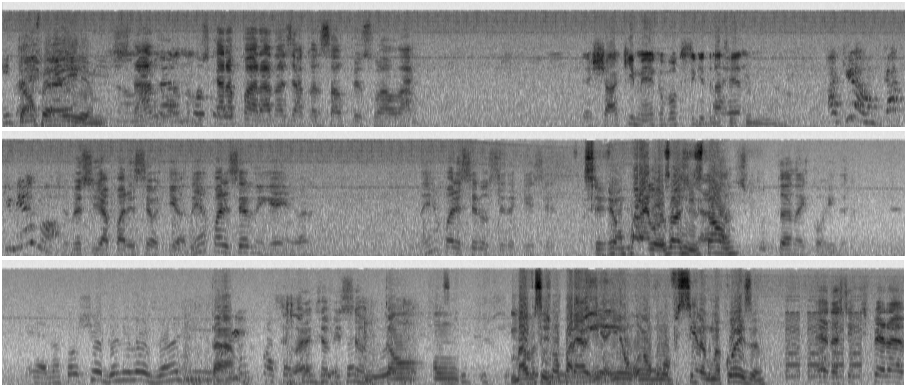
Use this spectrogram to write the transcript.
Então, Aí, peraí. Estado, Não, não. os caras parar, nós alcançar o pessoal lá. Deixar aqui mesmo que eu vou conseguir dar reta. Aqui, ó, ficar aqui mesmo, ó. Deixa eu ver se já apareceu aqui, ó. Nem apareceram ninguém agora. Nem apareceram vocês aqui. Vocês Vocês vão parar em Los Angeles então? tá disputando aí corrida. É, nós estamos chegando em Los Angeles. Tá. Agora que eu vi seu-. Então, um, mas vocês vão parar em, em- em alguma oficina, alguma coisa? É, nós temos que esperar,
